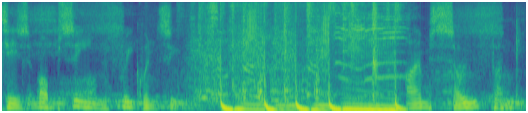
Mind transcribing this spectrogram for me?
This is Obscene Frequency. I'm so funky.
